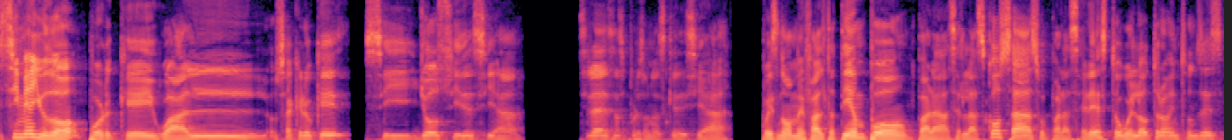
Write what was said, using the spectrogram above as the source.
Sí me ayudó porque igual, o sea, creo que sí, yo sí decía, sí era de esas personas que decía, pues no, me falta tiempo para hacer las cosas o para hacer esto o el otro. Entonces,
